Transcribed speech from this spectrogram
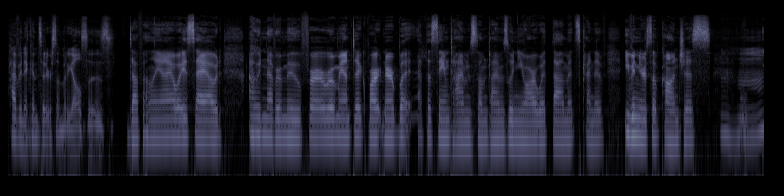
having to consider somebody else's. Definitely. And I always say I would I would never move for a romantic partner, but at the same time, sometimes when you are with them, it's kind of even your subconscious. Mm-hmm.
